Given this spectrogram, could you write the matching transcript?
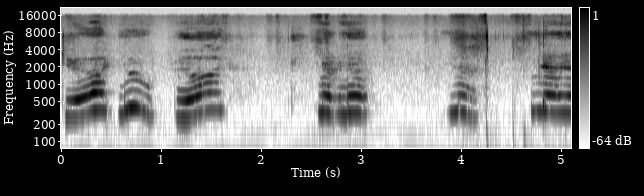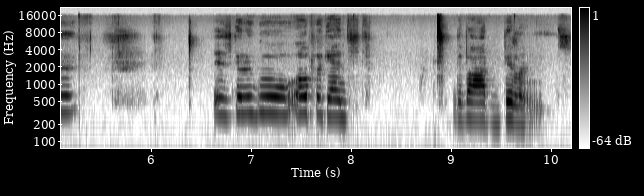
day, new day. No, no, no, no, no. Is gonna go up against the bad villains.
